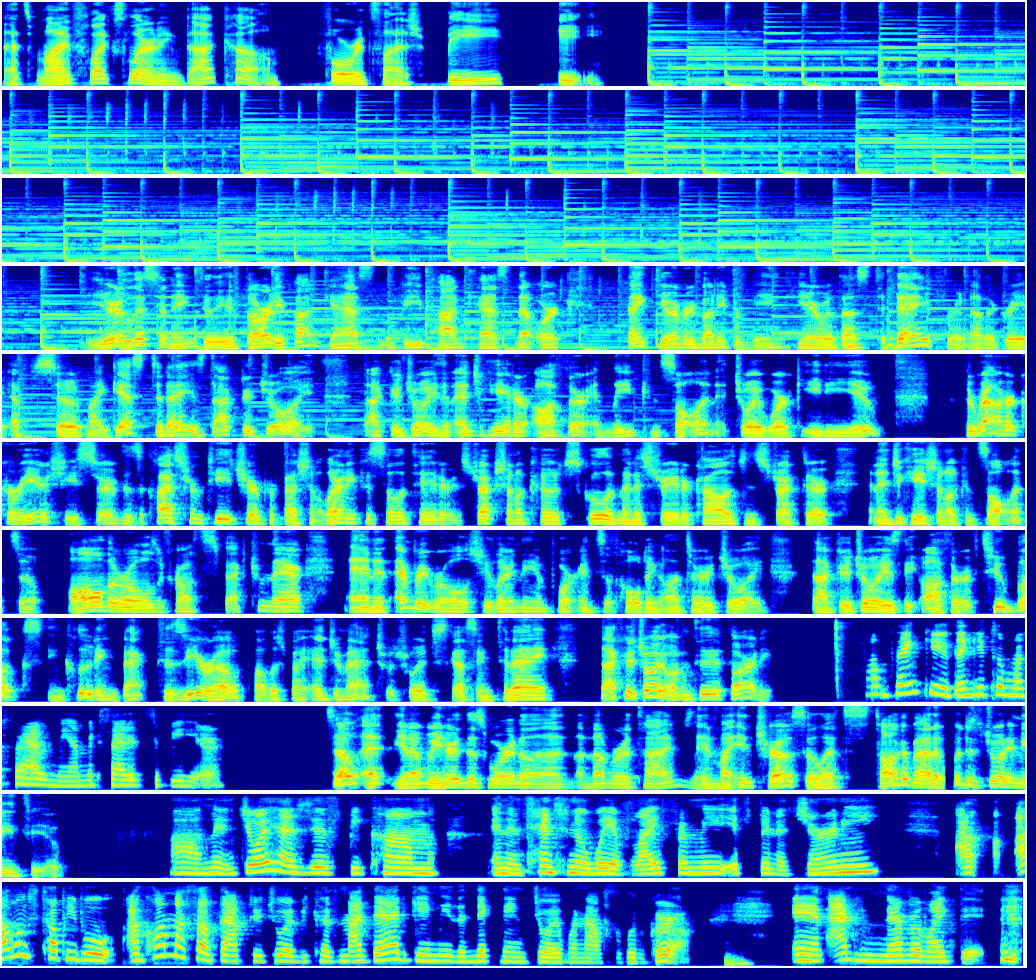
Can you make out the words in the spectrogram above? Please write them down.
That's myflexlearning.com forward slash BE. You're listening to the Authority Podcast, the Be Podcast Network. Thank you, everybody, for being here with us today for another great episode. My guest today is Dr. Joy. Dr. Joy is an educator, author, and lead consultant at JoyWork EDU. Throughout her career, she served as a classroom teacher, professional learning facilitator, instructional coach, school administrator, college instructor, and educational consultant. So, all the roles across the spectrum there. And in every role, she learned the importance of holding on to her joy. Dr. Joy is the author of two books, including Back to Zero, published by EduMatch, which we're discussing today. Dr. Joy, welcome to the Authority. Oh, thank you. Thank you so much for having me. I'm excited to be here. So, uh, you know, we heard this word a, a, number of times in my intro. So let's talk about it. What does joy mean to you? Oh, man, joy has just become an intentional way of life for me. It's been a journey. I, I always tell people I call myself Dr. Joy because my dad gave me the nickname Joy when I was a little girl. Mm-hmm. And I never liked it.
